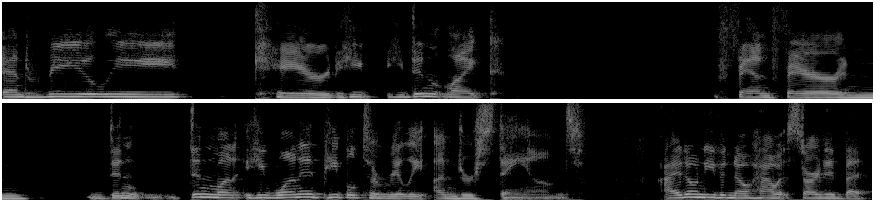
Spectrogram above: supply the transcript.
and really cared he he didn't like fanfare and didn't didn't want he wanted people to really understand i don't even know how it started but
